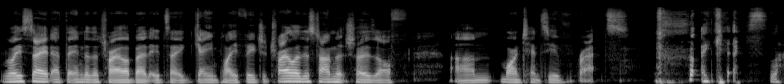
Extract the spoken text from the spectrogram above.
release date at the end of the trailer. But it's a gameplay feature trailer this time that shows off um, more intensive rats, I guess. Like,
